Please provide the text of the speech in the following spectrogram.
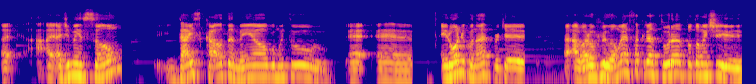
a, a, a, dimensão da escala também é algo muito é, é, irônico, né? Porque agora o vilão é essa criatura totalmente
